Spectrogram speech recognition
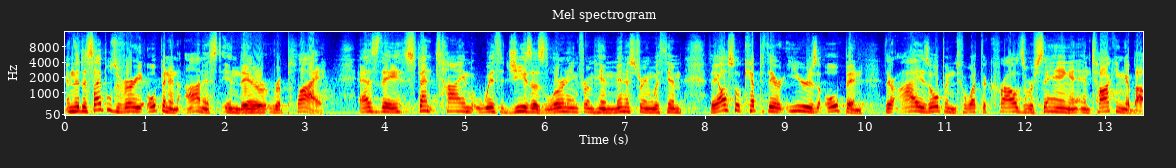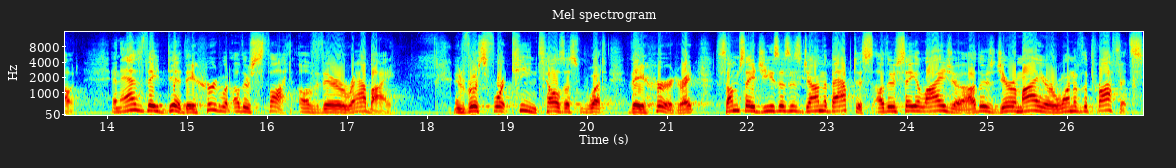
And the disciples were very open and honest in their reply. As they spent time with Jesus, learning from him, ministering with him, they also kept their ears open, their eyes open to what the crowds were saying and talking about. And as they did, they heard what others thought of their rabbi. And verse 14 tells us what they heard, right? Some say Jesus is John the Baptist, others say Elijah, others Jeremiah or one of the prophets.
